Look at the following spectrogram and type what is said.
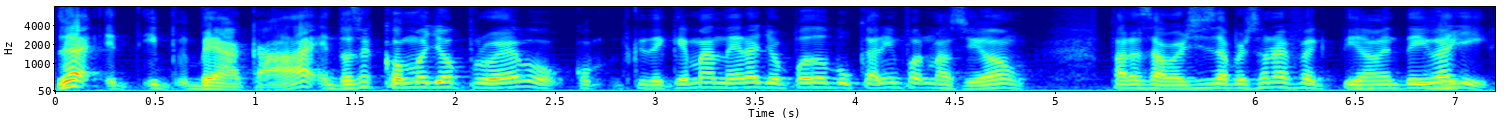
O sea, y, y ven acá, entonces, ¿cómo yo pruebo? ¿Cómo- ¿De qué manera yo puedo buscar información para saber si esa persona efectivamente iba allí?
